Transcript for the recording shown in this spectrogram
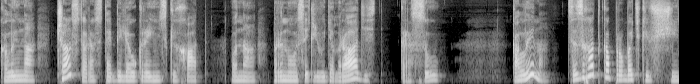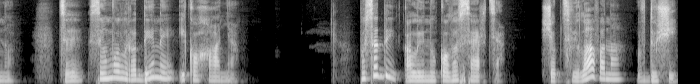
Калина часто росте біля українських хат. Вона приносить людям радість, красу. Калина це згадка про батьківщину, це символ родини і кохання. Посади калину коло серця, щоб цвіла вона в душі.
